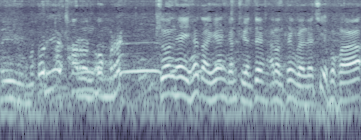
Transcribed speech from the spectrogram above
thì motor đi aron om rek John hay hết tài hiện cái thuyền thế anh thấy về là chị phục hạ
